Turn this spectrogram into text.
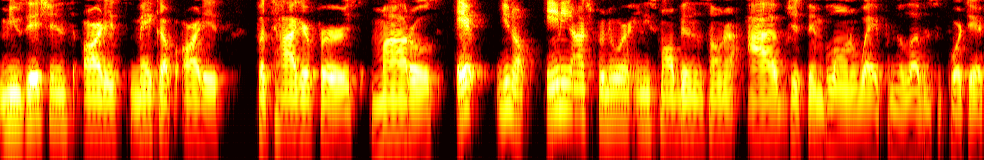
musicians, artists, makeup artists, photographers, models, it, you know, any entrepreneur, any small business owner. I've just been blown away from the love and support there.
